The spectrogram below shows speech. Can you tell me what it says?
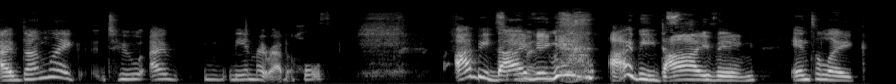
I've done like two I've me and my rabbit holes. I'd be diving. So I be diving into like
